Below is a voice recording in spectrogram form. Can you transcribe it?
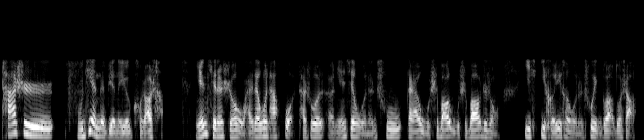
他是福建那边的一个口罩厂，年前的时候我还在问他货，他说呃年前我能出大概五十包五十包这种。一一盒一盒我能出给你多少多少，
